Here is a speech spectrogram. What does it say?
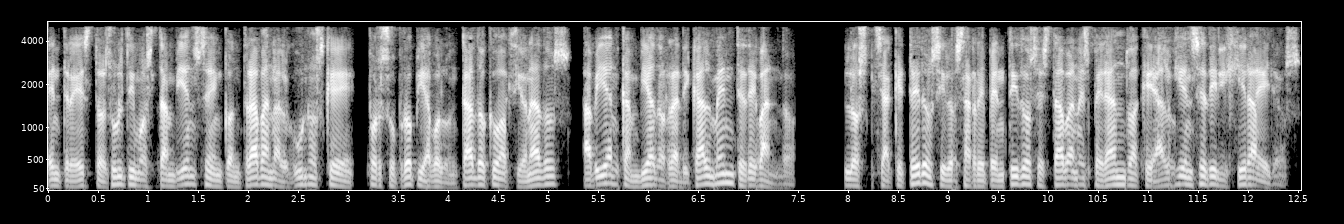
Entre estos últimos también se encontraban algunos que, por su propia voluntad o coaccionados, habían cambiado radicalmente de bando. Los chaqueteros y los arrepentidos estaban esperando a que alguien se dirigiera a ellos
